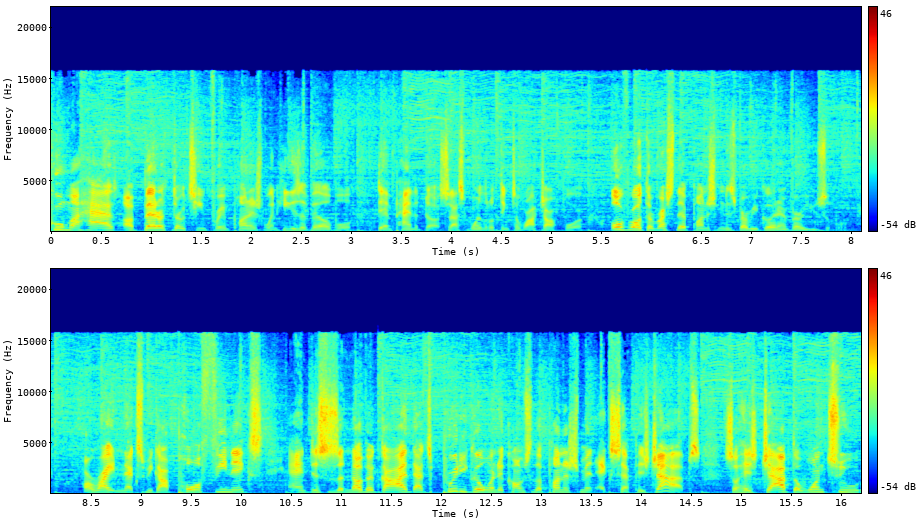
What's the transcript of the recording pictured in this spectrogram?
Kuma has a better 13 frame punish when he is available than Panda does. So that's one little thing to watch out for. Overall, the rest of their punishment is very good and very usable. All right, next we got Paul Phoenix, and this is another guy that's pretty good when it comes to the punishment, except his jabs. So his jab, the 1-2,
